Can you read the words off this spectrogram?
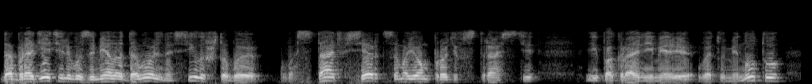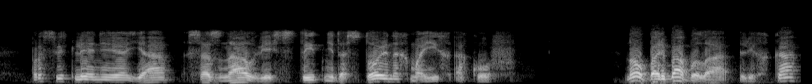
добродетель возымела довольно силы, чтобы восстать в сердце моем против страсти, и, по крайней мере, в эту минуту просветления я сознал весь стыд недостойных моих оков. Но борьба была легка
